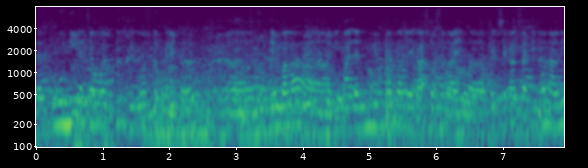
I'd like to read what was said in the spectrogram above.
या दोन्ही याच्यावरती ही गोष्ट खरी ठरत हे मला आणि माझ्या निर्मात्याला एक आश्वासन आहे प्रेक्षकांसाठी पण. आणि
